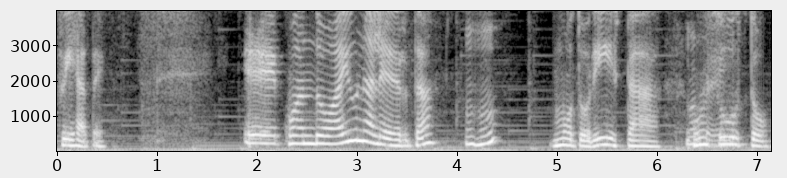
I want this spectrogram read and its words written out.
Fíjate, eh, cuando hay una alerta, motorista, un susto,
